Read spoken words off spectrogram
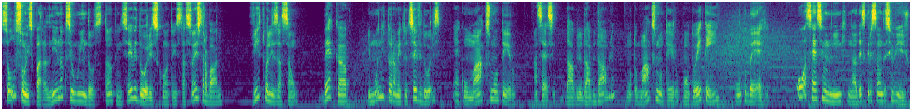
Soluções para Linux e Windows, tanto em servidores quanto em estações de trabalho, virtualização, backup e monitoramento de servidores é com Marcos Monteiro. Acesse www.marcosmonteiro.eti.br ou acesse o link na descrição desse vídeo.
